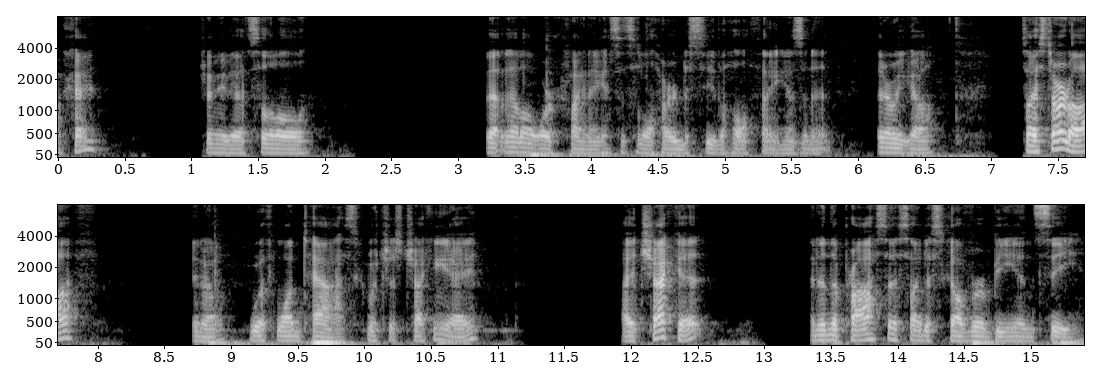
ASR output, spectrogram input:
Okay? Maybe that's a little... That, that'll work fine. I guess it's a little hard to see the whole thing, isn't it? There we go. So I start off, you know, with one task, which is checking A. I check it, and in the process, I discover B and C,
